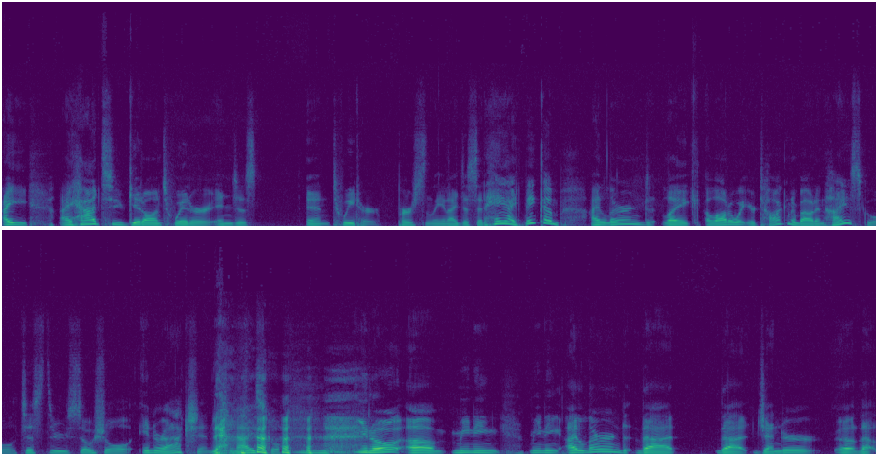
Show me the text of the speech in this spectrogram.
I, I had to get on Twitter and just and tweet her personally, and I just said, hey, I think I'm, I learned like a lot of what you're talking about in high school just through social interaction in high school. you know, um, meaning, meaning I learned that that gender uh, that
